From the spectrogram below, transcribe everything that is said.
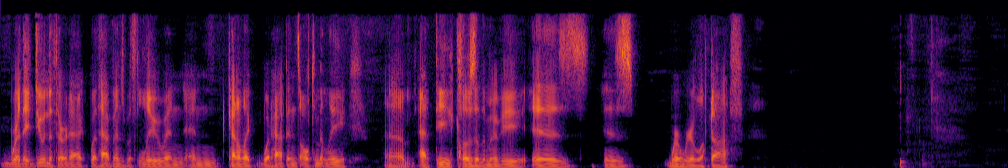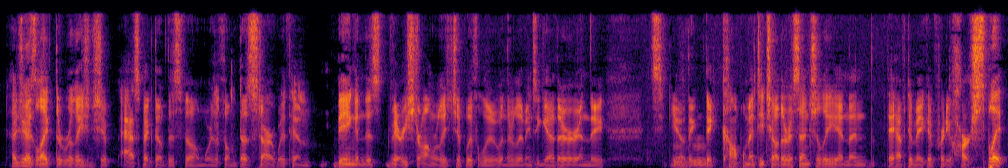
where they do in the third act what happens with Lou and and kind of like what happens ultimately um, at the close of the movie is is where we're left off. How'd you guys like the relationship aspect of this film, where the film does start with him being in this very strong relationship with Lou, and they're living together, and they, you know, Mhm. they, they complement each other essentially, and then they have to make a pretty harsh split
